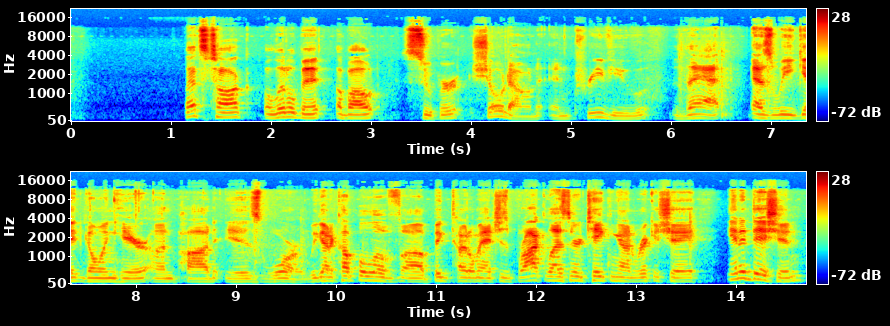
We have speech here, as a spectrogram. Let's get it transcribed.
let's talk a little bit about Super Showdown and preview that as we get going here on Pod is War. We got a couple of uh, big title matches. Brock Lesnar taking on Ricochet. In addition,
